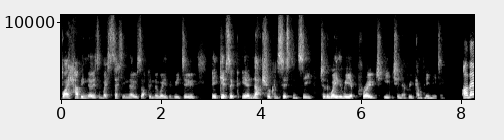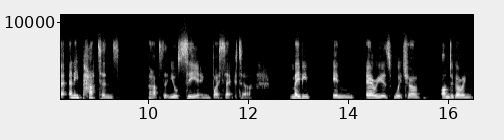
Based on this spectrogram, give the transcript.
by having those and by setting those up in the way that we do, it gives a, a natural consistency to the way that we approach each and every company meeting. Are there any patterns perhaps that you're seeing by sector, maybe in areas which are undergoing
